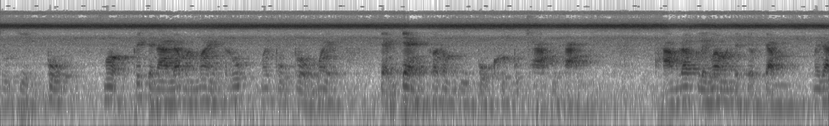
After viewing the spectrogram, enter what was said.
จูจิตปลูก เมื่อพิจารณาแล้วมันไม่ทะลุไม่ปลุกโปร่งไม่แจ่มแจ้งก็ต้องมีปูคือปุชาคือถามถามแล้วเกรงว่ามันจะจดจำไม่ได้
